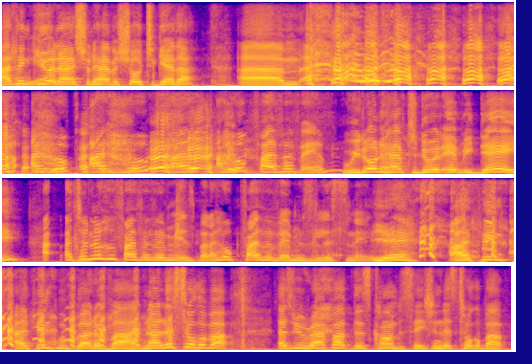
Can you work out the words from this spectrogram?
I think you and I should have a show together. Um, I hope. I hope. Five, I hope Five FM. we don't have to do it every day. I, I don't know who Five FM is, but I hope Five FM is listening. Yeah, I think I think we've got a vibe. Now let's talk about as we wrap up this conversation. Let's talk about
